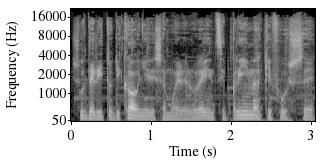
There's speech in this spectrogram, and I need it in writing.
sul delitto di Cogni di Samuele Lorenzi, prima che fosse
